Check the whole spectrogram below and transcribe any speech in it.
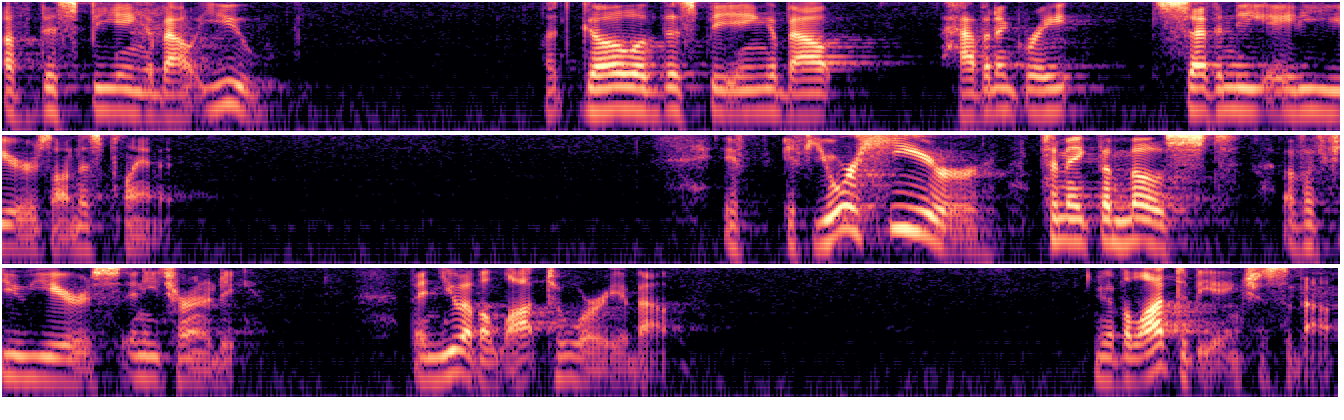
of this being about you. Let go of this being about having a great 70, 80 years on this planet. If, if you're here to make the most of a few years in eternity, then you have a lot to worry about. You have a lot to be anxious about.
